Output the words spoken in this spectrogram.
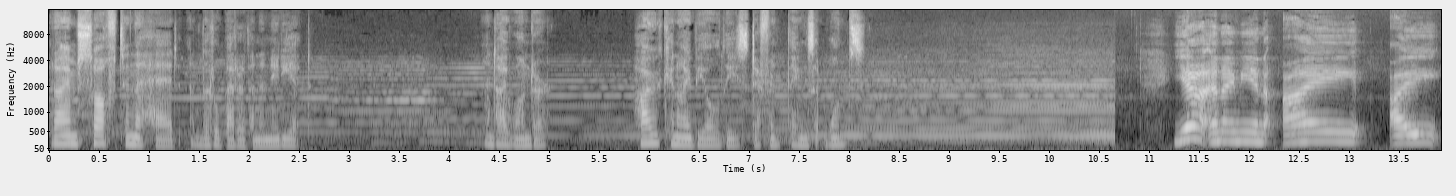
that I am soft in the head and little better than an idiot. And I wonder, how can I be all these different things at once? Yeah, and I mean, I I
